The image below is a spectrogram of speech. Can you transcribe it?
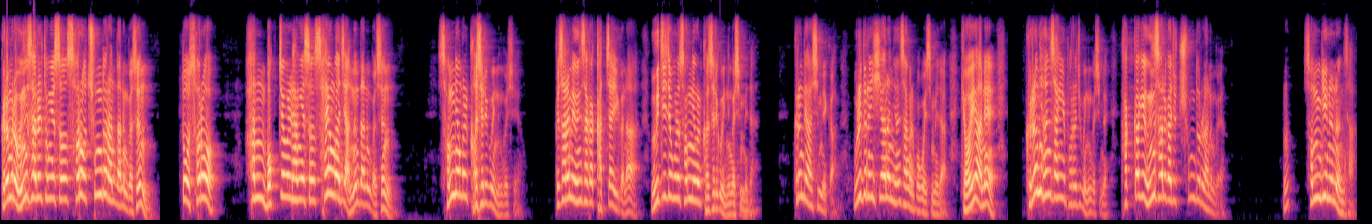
그러므로 은사를 통해서 서로 충돌한다는 것은 또 서로 한 목적을 향해서 사용하지 않는다는 것은 성령을 거스리고 있는 것이에요. 그 사람의 은사가 가짜이거나 의지적으로 성령을 거스리고 있는 것입니다. 그런데 아십니까? 우리들은 희한한 현상을 보고 있습니다. 교회 안에 그런 현상이 벌어지고 있는 것입니다. 각각의 은사를 가지고 충돌을 하는 거예요. 응? 섬기는 은사,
